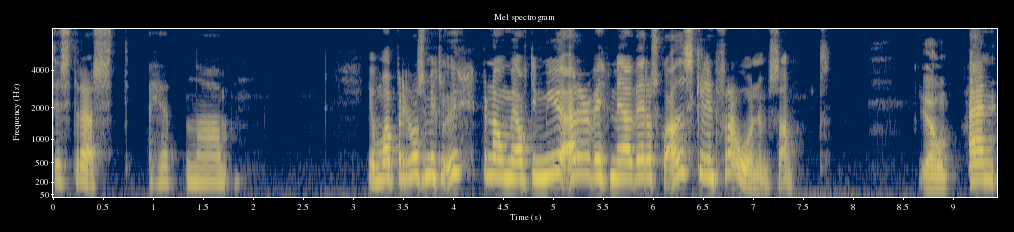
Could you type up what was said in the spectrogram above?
distressed hérna já, hún var bara í rosa miklu uppnámi átti mjög erfitt með að vera sko aðskilin frá honum samt. Já, en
